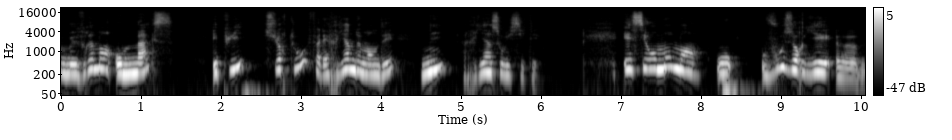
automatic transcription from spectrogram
mais vraiment au max, et puis surtout, il fallait rien demander ni rien solliciter. Et c'est au moment où vous auriez euh,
